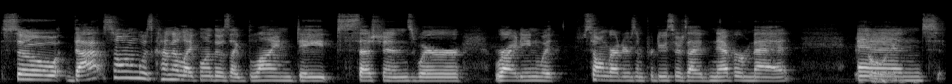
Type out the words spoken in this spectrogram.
so that song was kind of like one of those like blind date sessions where writing with songwriters and producers i had never met. And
